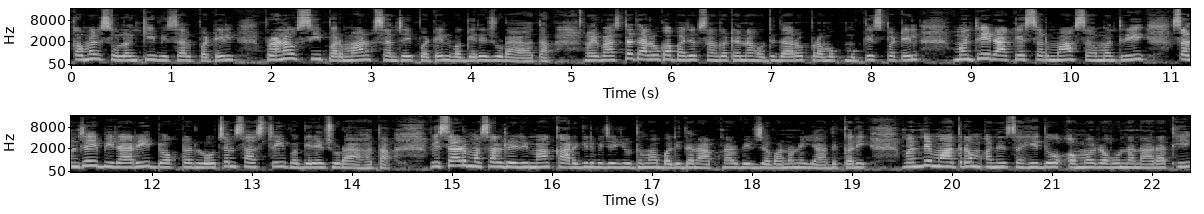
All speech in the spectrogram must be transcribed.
કમલ સોલંકી, વિશાલ પટેલ, પ્રણવસિંહ પરમાર, સંજય પટેલ વગેરે જોડાયા હતા. હવે વાસ્તા તાલુકા ભાજપ સંગઠનના હોદ્દેદારો પ્રમુખ મુકેશ પટેલ, મંત્રી રાકેશ શર્મા, સહમંત્રી સંજય બિરારી, ડોક્ટર લોચન શાસ્ત્રી વગેરે જોડાયા હતા. વિશાળ મસાલ રેલીમાં કારગિલ વિજય યુદ્ધમાં બલિદાન આપનાર વીર જવાનોને યાદ કરી વંદે માતરમ અને શહીદો અમર રહોના નારાથી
